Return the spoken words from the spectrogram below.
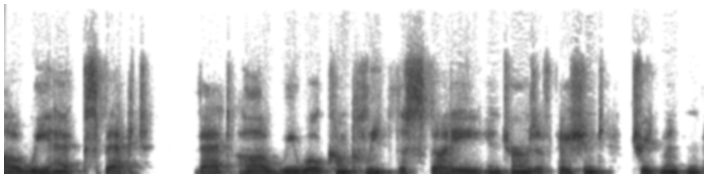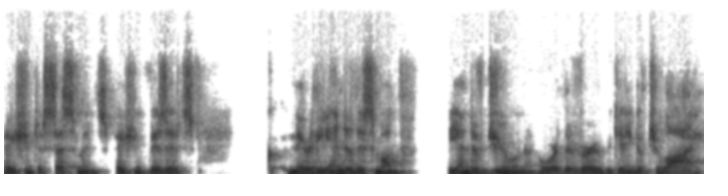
Uh, we expect that uh, we will complete the study in terms of patient treatment and patient assessments, patient visits, near the end of this month, the end of June or the very beginning of July.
